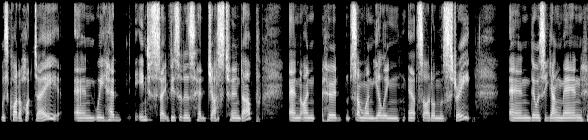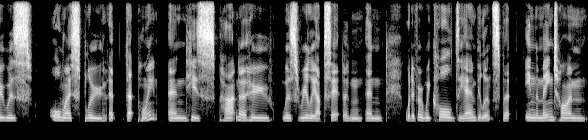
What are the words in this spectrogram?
was quite a hot day, and we had interstate visitors had just turned up and I heard someone yelling outside on the street, and there was a young man who was almost blue at that point, and his partner who was really upset and and whatever. We called the ambulance, but in the meantime.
